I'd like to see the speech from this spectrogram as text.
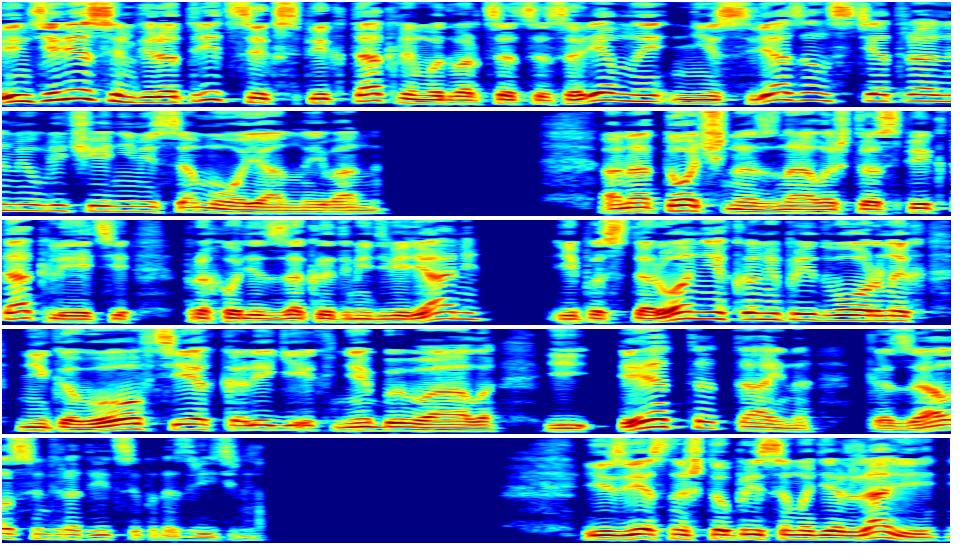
Интерес императрицы к спектаклям во дворце цесаревны не связан с театральными увлечениями самой Анны Ивановны. Она точно знала, что спектакли эти проходят с закрытыми дверями, и посторонних, кроме придворных, никого в тех коллегиях не бывало, и эта тайна казалась императрице подозрительной. Известно, что при самодержавии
